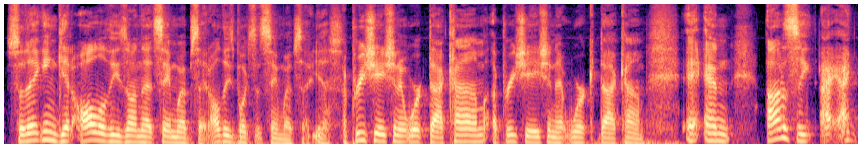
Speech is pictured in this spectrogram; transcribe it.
So they can get all of these on that same website, all these books at the same website. Yes. Appreciationatwork.com, appreciationatwork.com. And, and honestly, I, I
